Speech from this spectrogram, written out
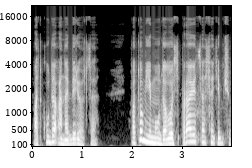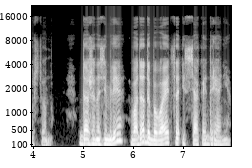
откуда она берется. Потом ему удалось справиться с этим чувством. Даже на Земле вода добывается из всякой дряни.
